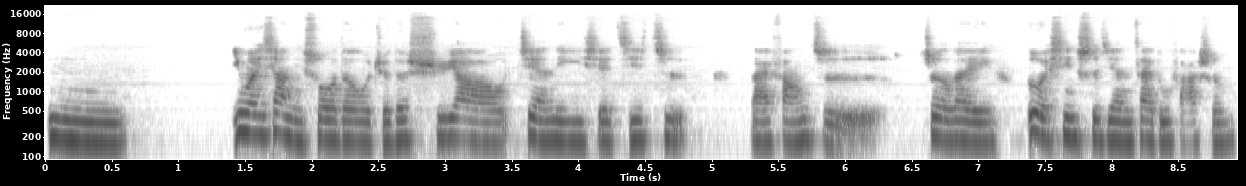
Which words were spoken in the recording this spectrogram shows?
嗯，因为像你说的，我觉得需要建立一些机制来防止这类恶性事件再度发生。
